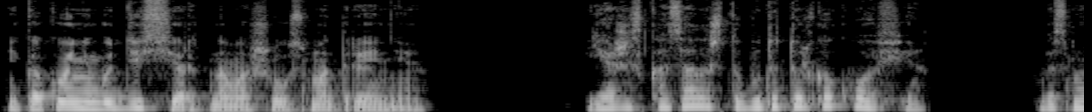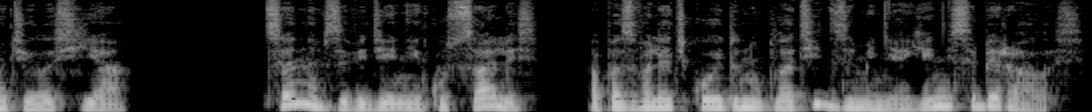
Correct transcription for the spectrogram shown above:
и какой-нибудь десерт на ваше усмотрение». «Я же сказала, что буду только кофе», – возмутилась я. Цены в заведении кусались, а позволять Койдену платить за меня я не собиралась.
